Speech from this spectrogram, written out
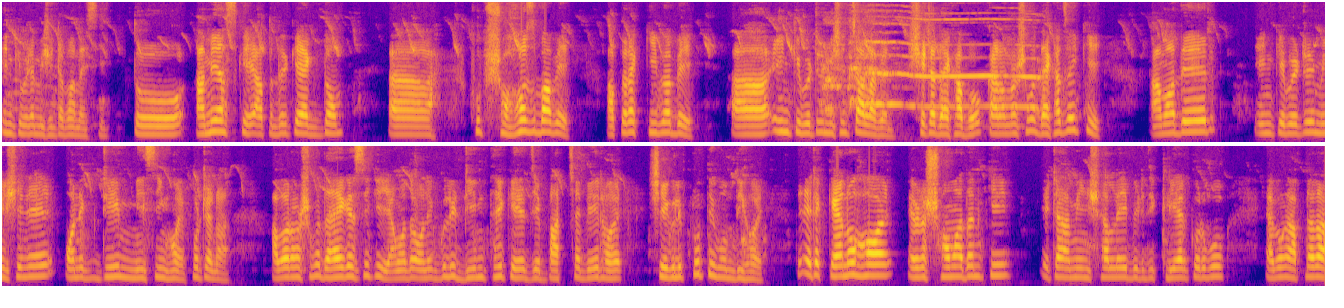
ইনকিউবেটার মেশিনটা বানাইছি। তো আমি আজকে আপনাদেরকে একদম খুব সহজভাবে আপনারা কীভাবে ইনকিউবেটর মেশিন চালাবেন, সেটা দেখাবো। কারণ অনেক সময় দেখা যায় কি, আমাদের ইনকিউবেটর মেশিনে অনেক ডিম মিসিং হয়, ফোটে না। আবার অনেক সময় দেখা গেছে কি, আমাদের অনেকগুলি ডিম থেকে যে বাচ্চা বের হয়, সেগুলি প্রতিবন্ধী হয়। এটা কেন হয় এটা সমাধান কি, এটা আমি ইনশাল্লাহ এই ভিডিওতে ক্লিয়ার করব। এবং আপনারা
